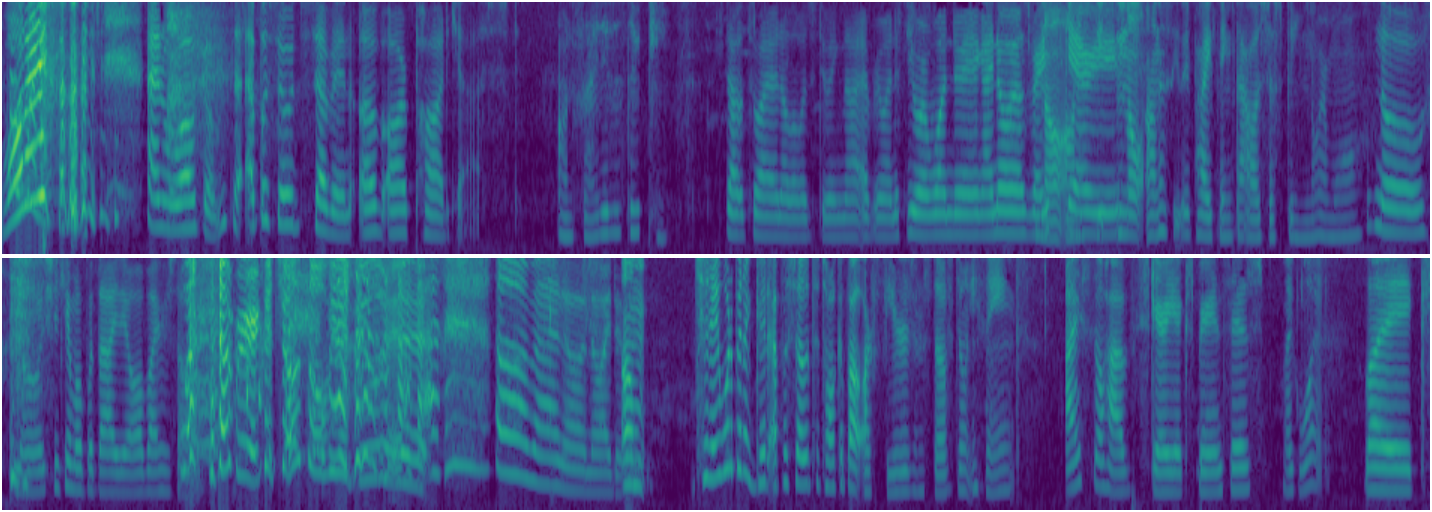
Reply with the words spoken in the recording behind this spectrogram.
Morning and welcome to episode 7 of our podcast. On Friday the 13th. That's why Anela was doing that, everyone. If you were wondering, I know it was very scary. Honestly, no, honestly, they probably think that I was just being normal. No, no, she came up with the idea all by herself. Whatever. Control told me to do it. oh man, no, no, I didn't. Um, today would have been a good episode to talk about our fears and stuff, don't you think? I still have scary experiences. Like what? Like,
